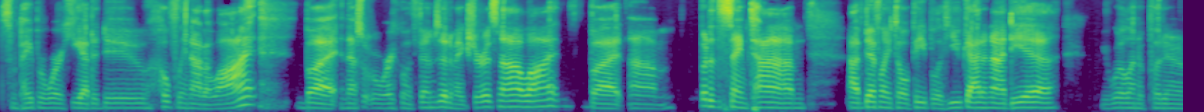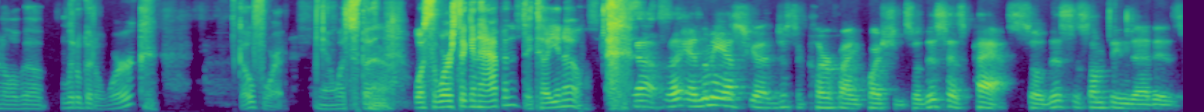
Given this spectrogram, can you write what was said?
some paperwork you got to do, hopefully not a lot, but and that's what we're working with PHMSA to make sure it's not a lot, but um but at the same time, I've definitely told people if you've got an idea, you're willing to put in a little bit, a little bit of work, go for it you know what's the yeah. what's the worst that can happen? They tell you no. Yeah and let me ask you just a clarifying question. So this has passed. So this is something that is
